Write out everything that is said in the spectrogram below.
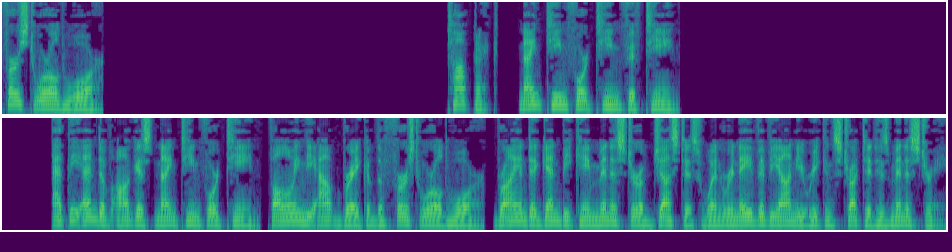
First World War 1914–15 At the end of August 1914, following the outbreak of the First World War, Briand again became Minister of Justice when René Viviani reconstructed his ministry.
